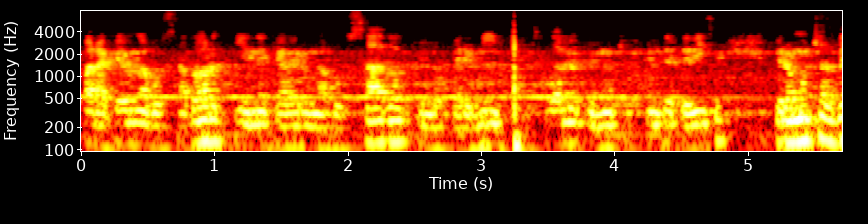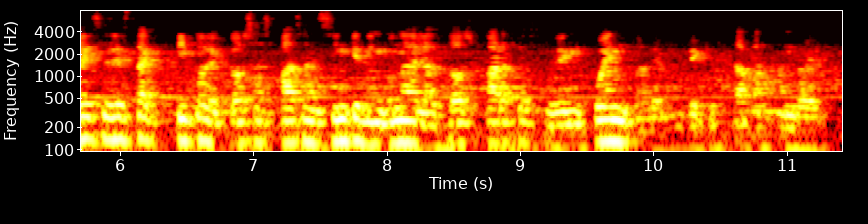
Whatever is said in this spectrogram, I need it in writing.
para que haya un abusador, tiene que haber un abusado que lo permita. Eso es algo que mucha gente te dice. Pero muchas veces este tipo de cosas pasan sin que ninguna de las dos partes se den cuenta de, de que está pasando esto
